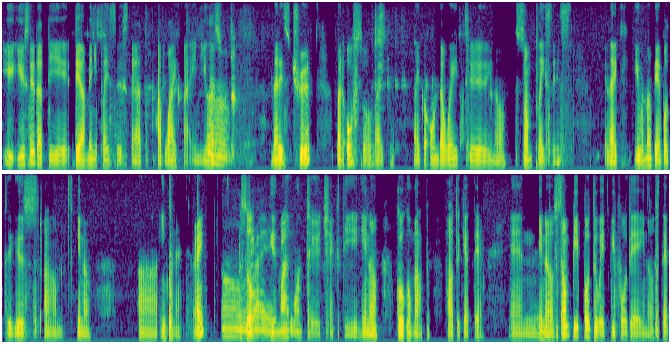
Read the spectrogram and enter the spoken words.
you, you say that the there are many places that have wi-fi in the us Uh-huh. that is true but also like like on the way to you know some places like you will not be able to use um you know uh internet right Oh, so right. you might want to check the you know google map how to get there and you know some people do it before they you know step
